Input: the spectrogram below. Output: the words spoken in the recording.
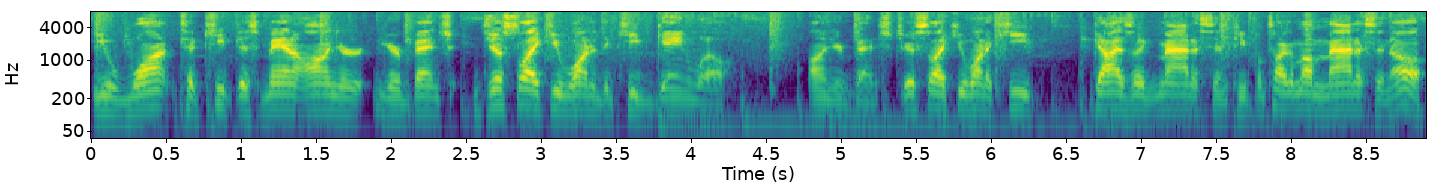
you want to keep this man on your, your bench just like you wanted to keep Gainwell on your bench, just like you want to keep guys like Mattison. People talking about Mattison. Oh,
